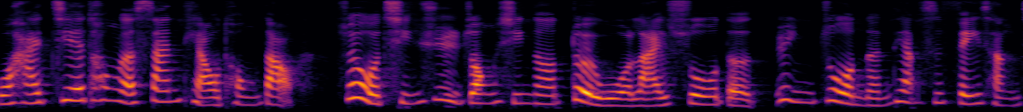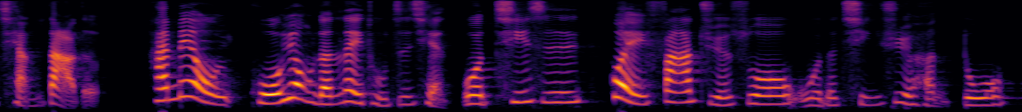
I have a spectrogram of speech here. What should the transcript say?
我还接通了三条通道，所以我情绪中心呢，对我来说的运作能量是非常强大的。还没有活用人类图之前，我其实会发觉说我的情绪很多，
